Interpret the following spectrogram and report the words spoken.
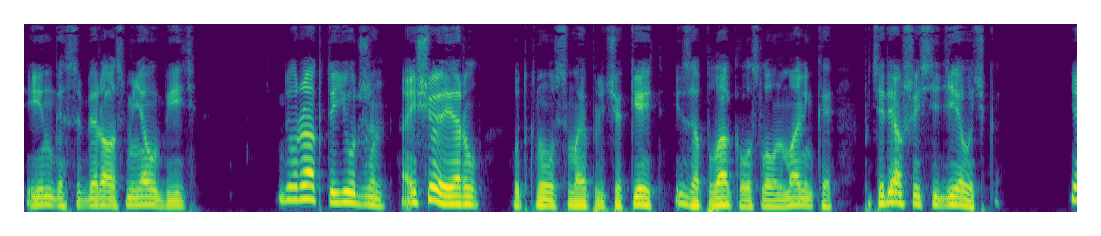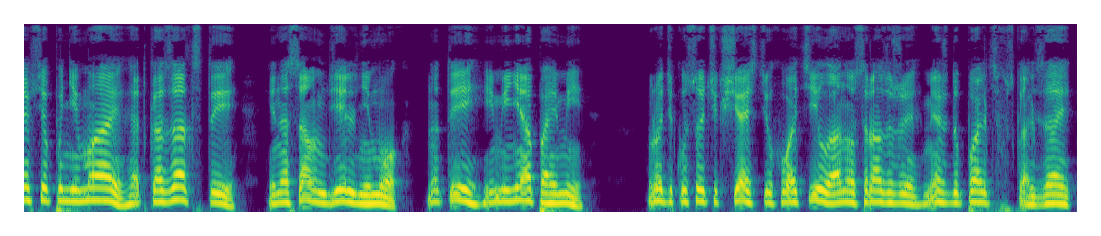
Инга собиралась меня убить. «Дурак ты, Юджин, а еще Эрл», — уткнулась в мое плечо Кейт и заплакала, словно маленькая, потерявшаяся девочка. «Я все понимаю, отказаться ты и на самом деле не мог, но ты и меня пойми. Вроде кусочек счастья ухватил, а оно сразу же между пальцев ускользает».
